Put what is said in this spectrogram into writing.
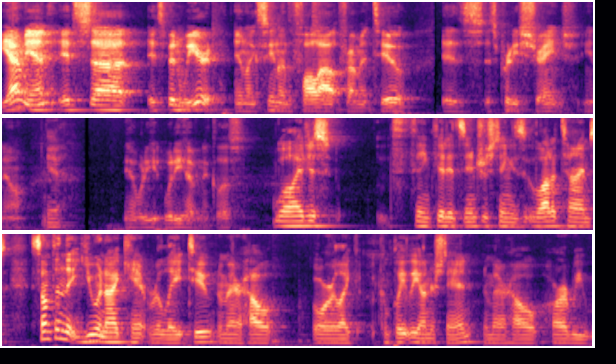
Yeah, man, it's uh, it's been weird, and like seeing the fallout from it too is is pretty strange. You know. Yeah. Yeah. What do you What do you have, Nicholas? Well, I just think that it's interesting is a lot of times something that you and I can't relate to, no matter how or like completely understand, no matter how hard we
